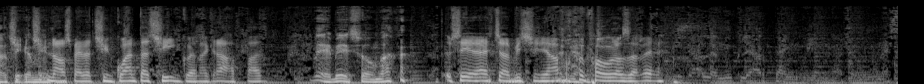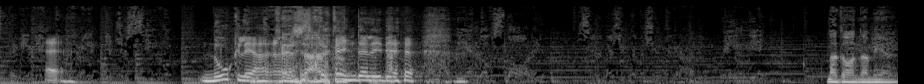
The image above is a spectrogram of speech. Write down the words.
praticamente. No, aspetta, 55 è una grappa. Beh, beh, insomma. Sì, eh, ci avviciniamo paurosamente. al nuclear Eh. Nuclear Esatto. rende l'idea. end of story sì, da 55 gradi quindi Madonna mia.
